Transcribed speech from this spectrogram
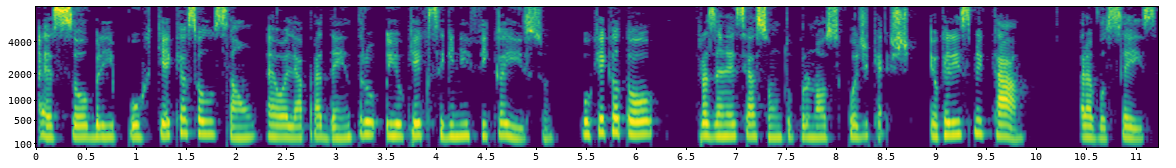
é sobre por que, que a solução é olhar para dentro e o que, que significa isso. Por que, que eu estou trazendo esse assunto para o nosso podcast? Eu queria explicar para vocês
